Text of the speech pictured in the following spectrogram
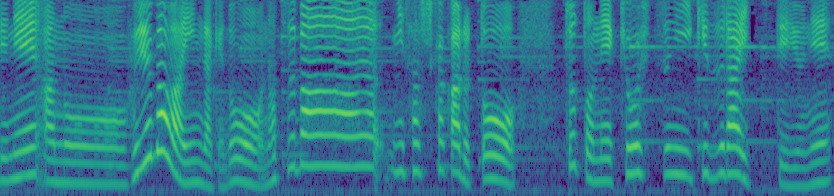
でね、あの冬場はいいんだけど、夏場に差し掛かると、ちょっとね、教室に行きづらいっていうね、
